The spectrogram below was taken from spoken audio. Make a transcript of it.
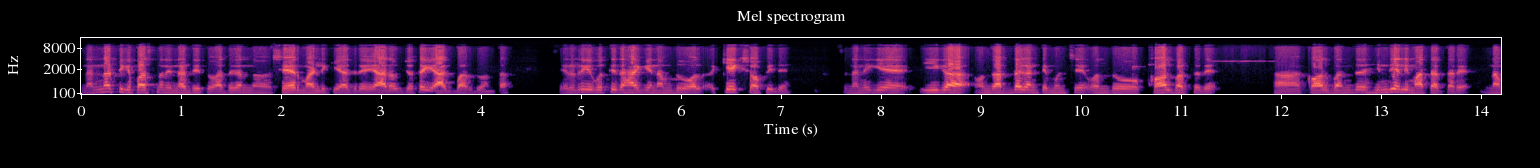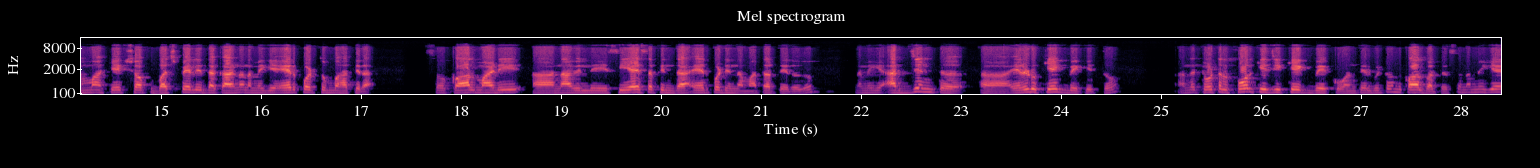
ನನ್ನೊಟ್ಟಿಗೆ ಪರ್ಸನಲಿ ನಡೆದಿತ್ತು. ಅದನ್ನು ಶೇರ್ ಮಾಡ್ಲಿಕ್ಕೆ ಆದ್ರೆ ಯಾರ ಜೊತೆಗೆ ಆಗ್ಬಾರ್ದು ಅಂತ. ಎಲ್ರಿಗೆ ಗೊತ್ತಿದ ಹಾಗೆ ನಮ್ದು ಕೇಕ್ ಶಾಪ್ ಇದೆ. ನನಗೆ ಈಗ ಒಂದು ಅರ್ಧ ಗಂಟೆ ಮುಂಚೆ ಒಂದು ಕಾಲ್ ಬರ್ತದೆ. ಕಾಲ್ ಬಂದು ಹಿಂದಿಯಲ್ಲಿ ಮಾತಾಡ್ತಾರೆ. ನಮ್ಮ ಕೇಕ್ ಶಾಪ್ ಬಜ್ಪೇಲಿ ಇದ್ದ ಕಾರಣ ನಮಗೆ ಏರ್ಪೋರ್ಟ್ ತುಂಬಾ ಹತ್ತಿರ. ಸೊ ಕಾಲ್ ಮಾಡಿ ನಾವಿಲ್ಲಿ ಸಿ ಎಸ್ ಎಫ್ ಇಂದ ಏರ್ಪೋರ್ಟ್ ಇಂದ ಮಾತಾಡ್ತಾ ಇರೋದು. ನಮಗೆ ಅರ್ಜೆಂಟ್ ಎರಡು ಕೇಕ್ ಬೇಕಿತ್ತು. ಅಂದ್ರೆ total four K G cake ಬೇಕು ಅಂತ ಹೇಳ್ಬಿಟ್ಟು ಒಂದು ಕಾಲ್ ಬರ್ತದೆ. ಸೊ ನಮಗೆ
